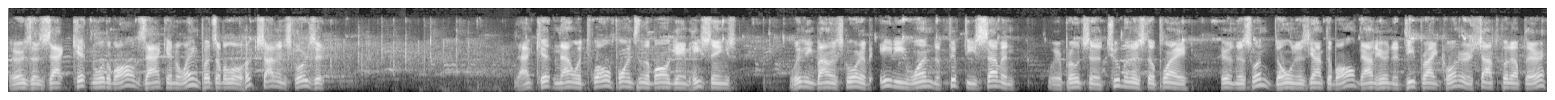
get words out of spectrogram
There's a Zach Kitten with the ball. Zach in the lane puts up a little hook shot and scores it. Zach Kitten now with 12 points in the ball game. Hastings leading by the score of 81 to 57. We approach uh, two minutes to play here in this one. Doane has got the ball down here in the deep right corner. His shot's put up there.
